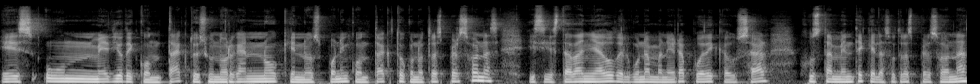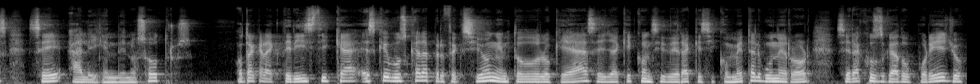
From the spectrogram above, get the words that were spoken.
es un medio de contacto, es un órgano que nos pone en contacto con otras personas y si está dañado de alguna manera puede causar justamente que las otras personas se alejen de nosotros. Otra característica es que busca la perfección en todo lo que hace, ya que considera que si comete algún error será juzgado por ello.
